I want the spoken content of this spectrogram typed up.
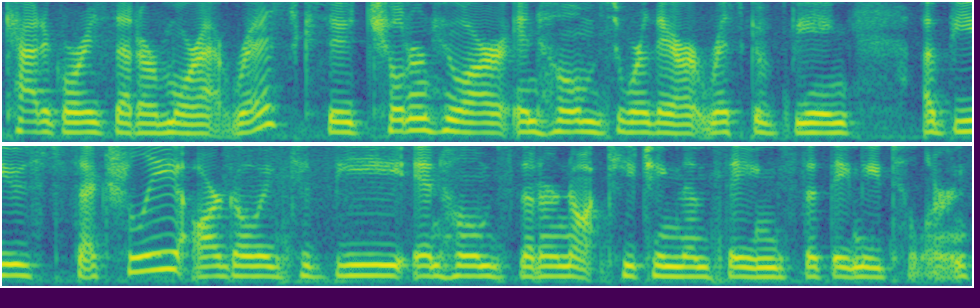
categories that are more at risk. So, children who are in homes where they're at risk of being abused sexually are going to be in homes that are not teaching them things that they need to learn.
